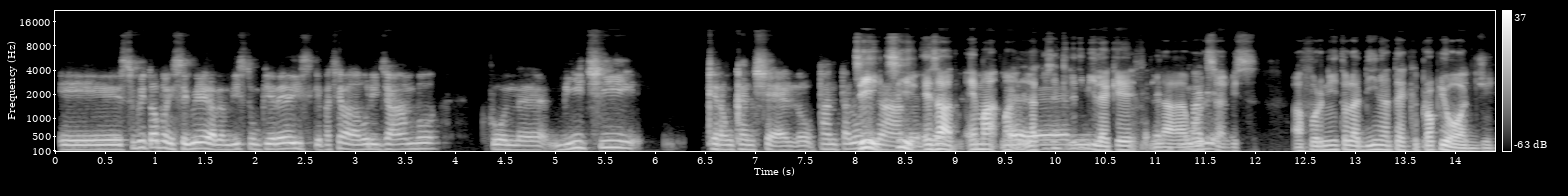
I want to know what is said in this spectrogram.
e subito dopo in seguire abbiamo visto un Pierelis che faceva lavori jumbo con eh, bici che era un cancello, pantaloni Sì, in sì, Arnold, esatto. Eh, ma, ma la cosa ehm, incredibile è che la World maglie- Service ha fornito la Dynatech proprio oggi,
